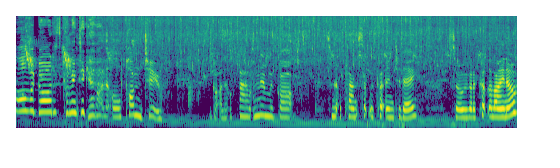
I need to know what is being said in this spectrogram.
Oh my god, it's coming together. Got a little pond too. We've got a little fountain and we've got some little plants that we put in today. So we've got to cut the lino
